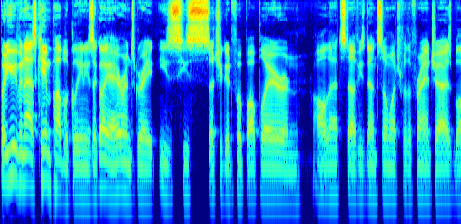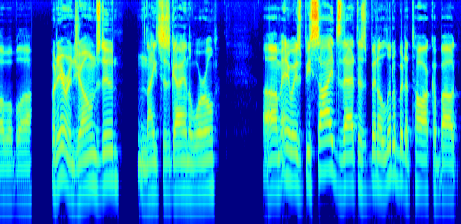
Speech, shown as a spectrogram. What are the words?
But you even ask him publicly, and he's like, "Oh yeah, Aaron's great. He's he's such a good football player and all that stuff. He's done so much for the franchise. Blah blah blah." But Aaron Jones, dude, nicest guy in the world. Um, anyways, besides that, there's been a little bit of talk about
